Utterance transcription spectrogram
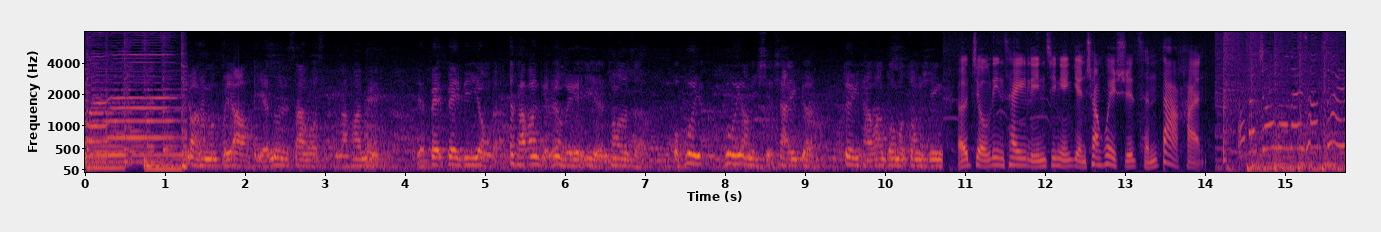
湾。希望他们不要言论上或什么哪方面也被被利用了。在台湾给任何一个艺人创作者，我不会不会让你写下一个。对于台湾多么忠心。而九令蔡依林今年演唱会时曾大喊：“我们中国南昌最热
